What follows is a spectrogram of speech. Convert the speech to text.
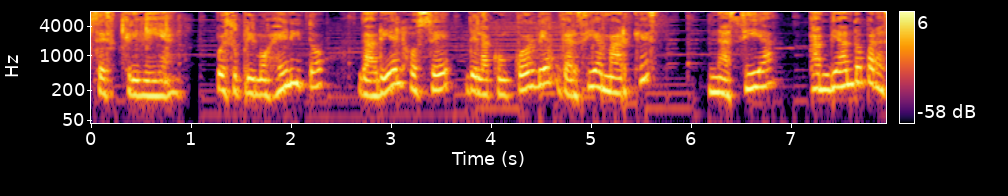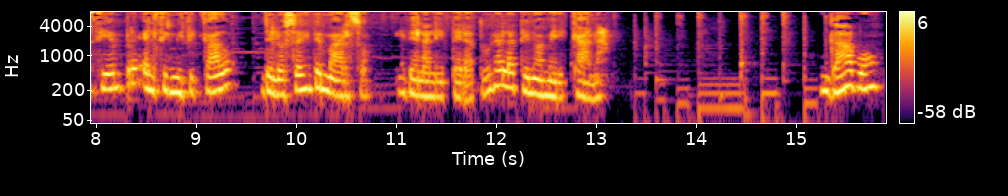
se escribían, pues su primogénito, Gabriel José de la Concordia García Márquez, nacía cambiando para siempre el significado de los 6 de marzo y de la literatura latinoamericana. Gabo,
